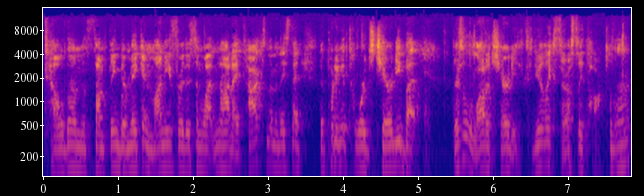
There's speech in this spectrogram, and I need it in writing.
tell them something? They're making money for this and whatnot. I talked to them, and they said they're putting it towards charity, but there's a lot of charities. Could you like seriously talk to them?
